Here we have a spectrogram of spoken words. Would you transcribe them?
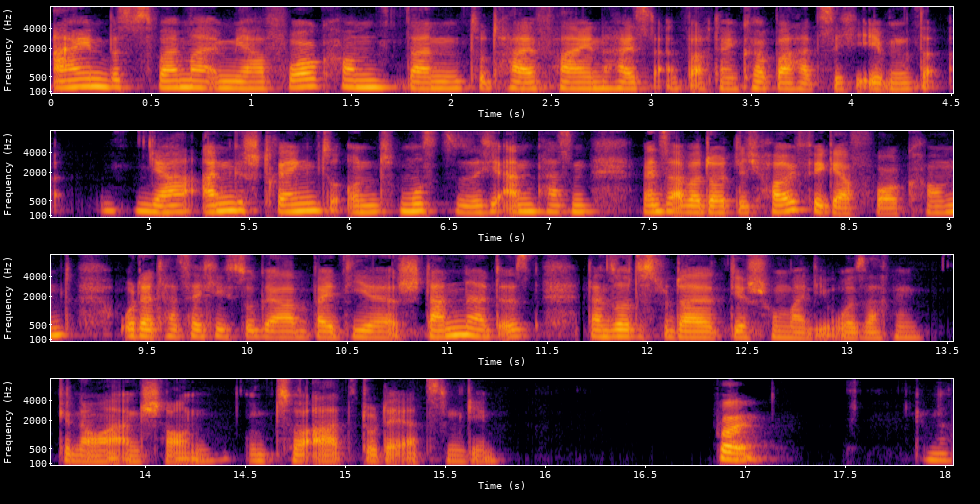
ein bis zweimal im Jahr vorkommt, dann total fein, heißt einfach, dein Körper hat sich eben ja angestrengt und musste sich anpassen. Wenn es aber deutlich häufiger vorkommt oder tatsächlich sogar bei dir Standard ist, dann solltest du da dir schon mal die Ursachen genauer anschauen und zur Arzt oder Ärztin gehen. Voll. Genau.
